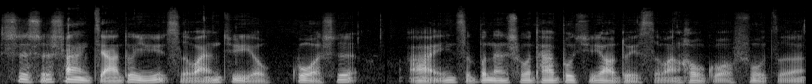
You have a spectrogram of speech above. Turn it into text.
事实上，甲对于死亡具有过失，啊，因此不能说他不需要对死亡后果负责。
